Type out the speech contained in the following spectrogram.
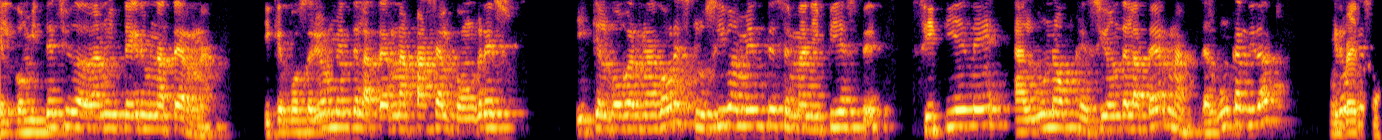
que el comité ciudadano integre una terna y que posteriormente la terna pase al Congreso y que el gobernador exclusivamente se manifieste si tiene alguna objeción de la terna, de algún candidato. Creo que eso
